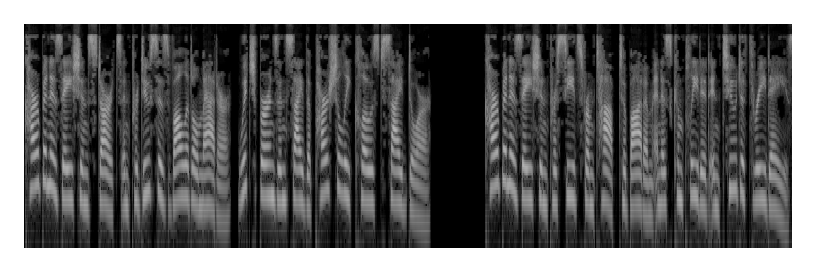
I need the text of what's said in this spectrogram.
Carbonization starts and produces volatile matter, which burns inside the partially closed side door. Carbonization proceeds from top to bottom and is completed in two to three days.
